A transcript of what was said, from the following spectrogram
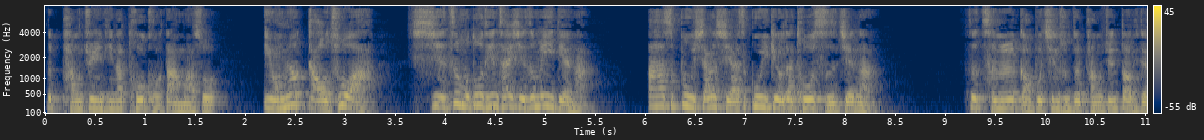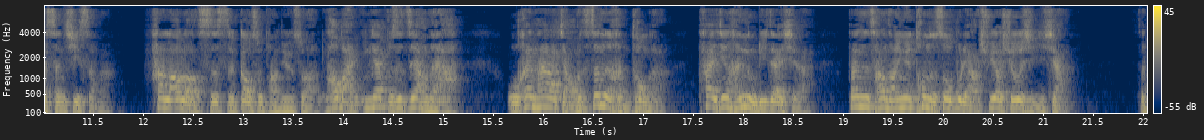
这庞涓一听，他脱口大骂说：“有没有搞错啊？写这么多天才写这么一点呐？啊是不想写，还是故意给我在拖时间呐？”这陈儿搞不清楚这庞涓到底在生气什么，他老老实实告诉庞涓说：“老板应该不是这样的啊。”我看他的脚是真的很痛啊，他已经很努力在写了，但是常常因为痛的受不了，需要休息一下。这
